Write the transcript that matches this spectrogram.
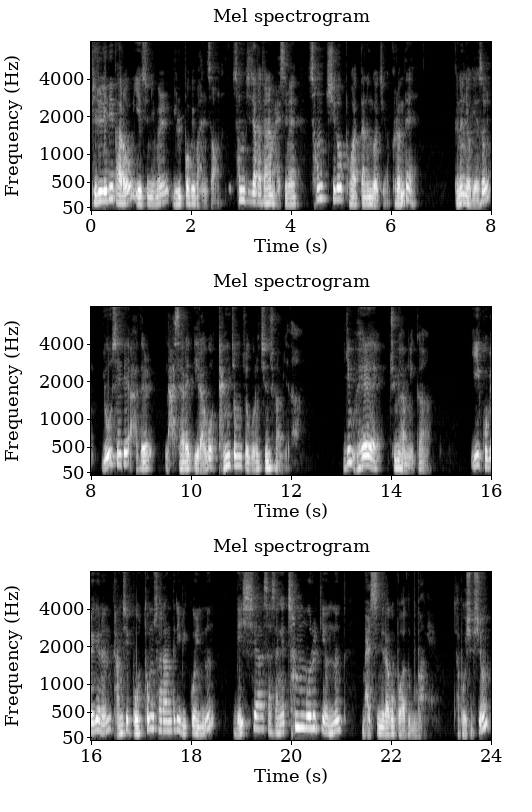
빌립이 바로 예수님을 율법의 완성, 선지자가 전한 말씀의 성취로 보았다는 거지요. 그런데 그는 여기에서 요셉의 아들 나사렛이라고 단정적으로 진술합니다. 이게 왜 중요합니까? 이 고백에는 당시 보통 사람들이 믿고 있는 메시아 사상의 찬물을 끼얹는 말씀이라고 보아도 무방해요. 자, 보십시오.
